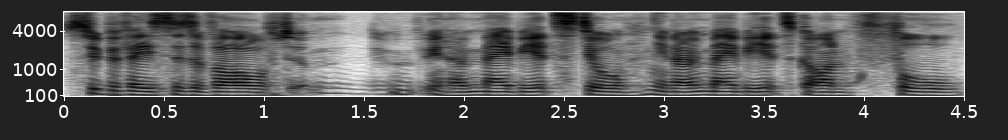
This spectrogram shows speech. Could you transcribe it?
SuperFeast has evolved, you know, maybe it's still, you know, maybe it's gone full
